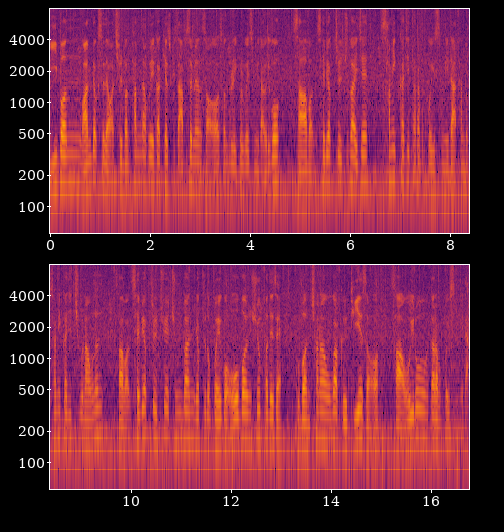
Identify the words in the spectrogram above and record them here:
2번 완벽 세대와 7번 탐나 후회가 계속해서 앞서면서 선두를 이끌고 있습니다. 그리고 4번 새벽 질주가 이제 3위까지 따라붙고 있습니다. 단독 3위까지 치고 나오는 4번 새벽 질주의 중반 역주도 보이고 5번 슈퍼대세 9번 천하우가 그 뒤에서 4, 5위로 따라붙고 있습니다.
